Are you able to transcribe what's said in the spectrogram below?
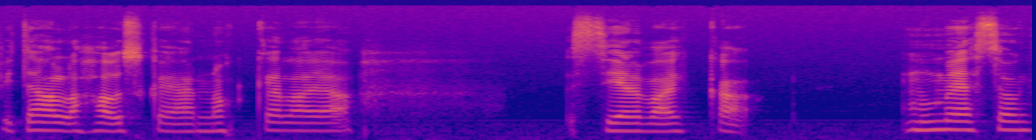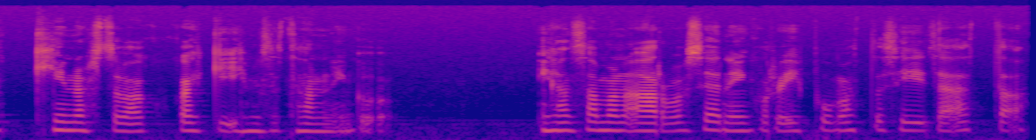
pitää olla hauska ja nokkela ja siellä vaikka mun mielestä se on kiinnostavaa, kun kaikki ihmiset on niinku ihan samanarvoisia niinku riippumatta siitä, että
